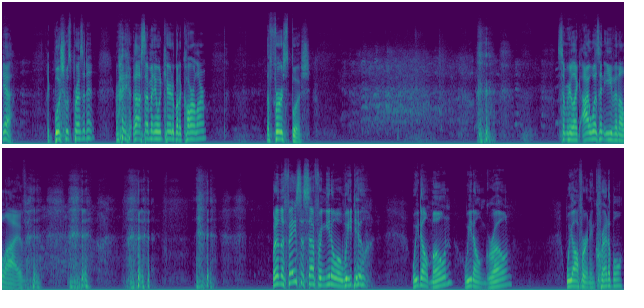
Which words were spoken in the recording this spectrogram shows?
Yeah. Like Bush was president, right? Last time anyone cared about a car alarm? The first Bush. Some of you are like, I wasn't even alive. but in the face of suffering, you know what we do? We don't moan, we don't groan. We offer an incredible,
